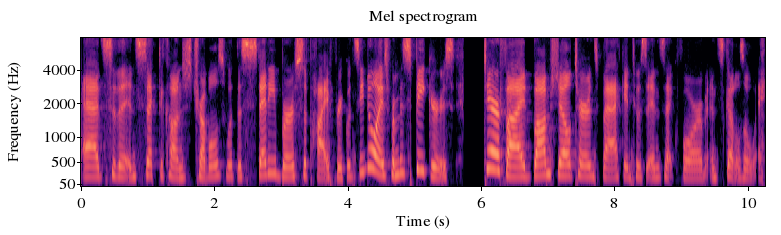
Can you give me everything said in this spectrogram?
adds to the Insecticon's troubles with a steady burst of high frequency noise from his speakers. Terrified, Bombshell turns back into his insect form and scuttles away.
